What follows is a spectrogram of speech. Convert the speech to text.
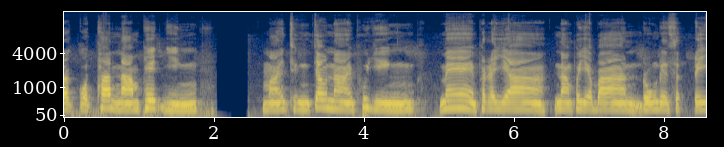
รกฎธาตุน้ำเพศหญิง หมายถึงเจ้านายผู้หญิง แม่ภรรยา นางพยาบาล โรงเรียนสตรี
